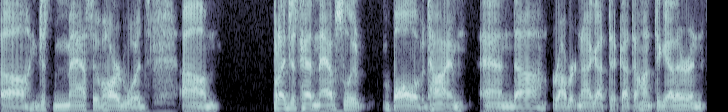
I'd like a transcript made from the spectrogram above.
uh, just massive hardwoods. Um, but I just had an absolute ball of a time. And uh, Robert and I got to got to hunt together and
